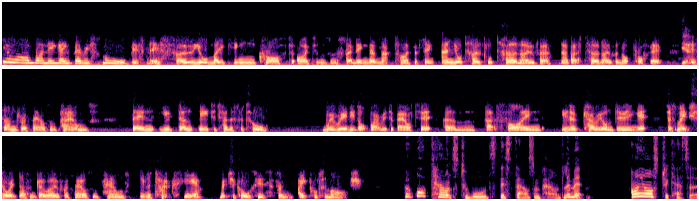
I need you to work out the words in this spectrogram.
you are running a very small business, so you're making craft items and selling them, that type of thing, and your total turnover, now that's turnover, not profit, yeah. is under a thousand pounds, then you don't need to tell us at all. We're really not worried about it. Um, that's fine. You know, carry on doing it just make sure it doesn't go over a thousand pounds in a tax year, which of course is from April to March. But what counts towards this thousand pound limit? I asked Jaquetta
